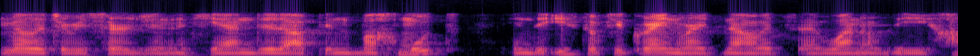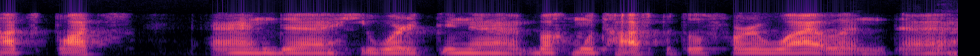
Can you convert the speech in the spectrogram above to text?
military surgeon, and he ended up in Bakhmut in the east of Ukraine right now. It's uh, one of the hot spots and uh, he worked in a Bakhmut hospital for a while, and uh,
